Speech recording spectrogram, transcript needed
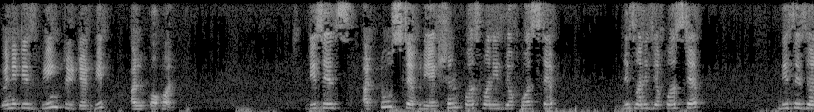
when it is being treated with alcohol. This is a two step reaction. First one is your first step. This one is your first step. This is your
